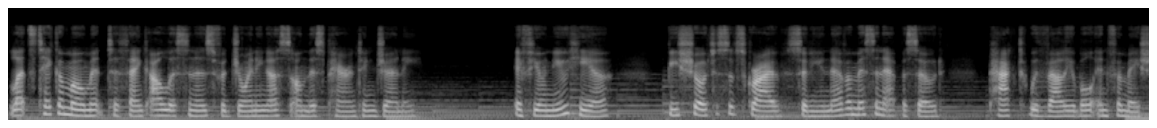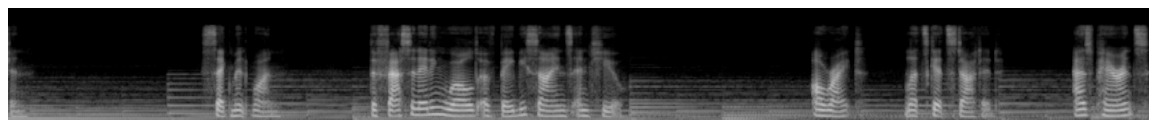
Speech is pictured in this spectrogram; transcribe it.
let's take a moment to thank our listeners for joining us on this parenting journey. If you're new here, be sure to subscribe so you never miss an episode packed with valuable information. Segment 1 The Fascinating World of Baby Signs and Cue. Alright, let's get started. As parents,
